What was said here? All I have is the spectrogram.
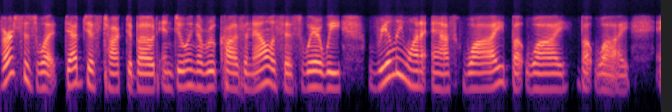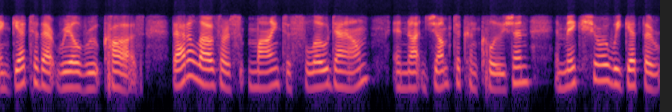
Versus what Deb just talked about in doing a root cause analysis, where we really want to ask why, but why, but why, and get to that real root cause. That allows our mind to slow down and not jump to conclusion and make sure we get the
